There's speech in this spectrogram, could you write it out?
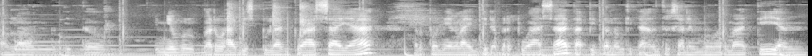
tolong begitu. Ini baru habis bulan puasa ya. Walaupun yang lain tidak berpuasa tapi tolong kita untuk saling menghormati yang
